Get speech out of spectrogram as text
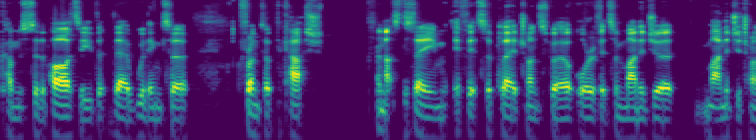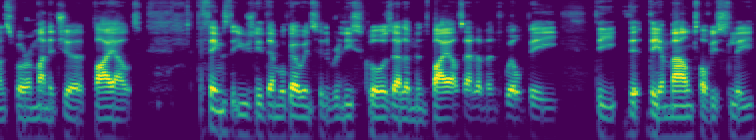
comes to the party, that they're willing to front up the cash and that's the same if it's a player transfer or if it's a manager manager transfer or manager buyout the things that usually then will go into the release clause element buyout element will be the, the the amount obviously.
